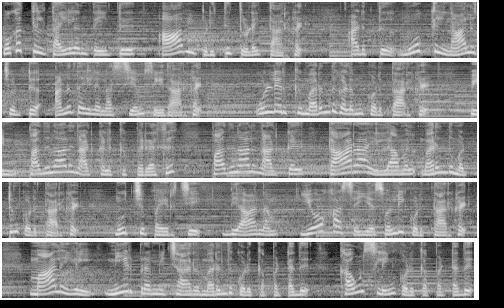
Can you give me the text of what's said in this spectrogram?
முகத்தில் தைலம் தேய்த்து ஆவி பிடித்து துடைத்தார்கள். அடுத்து மூக்கில் நாலு சொட்டு அணுதைல நசியம் செய்தார்கள். உள்ளிற்கு மருந்துகளும் கொடுத்தார்கள். பின் பதினாலு நாட்களுக்கு பிறகு பதினாலு நாட்கள் தாரா இல்லாமல் மருந்து மட்டும் கொடுத்தார்கள். மூச்சு பயிற்சி தியானம் யோகா செய்ய சொல்லிக் கொடுத்தார்கள். மாலையில் நீர் பிரமிச்சாறு மருந்து கொடுக்கப்பட்டது கவுன்சிலிங் கொடுக்கப்பட்டது.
